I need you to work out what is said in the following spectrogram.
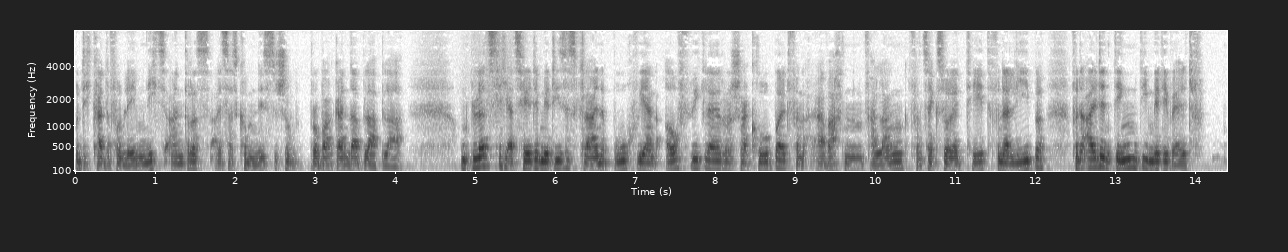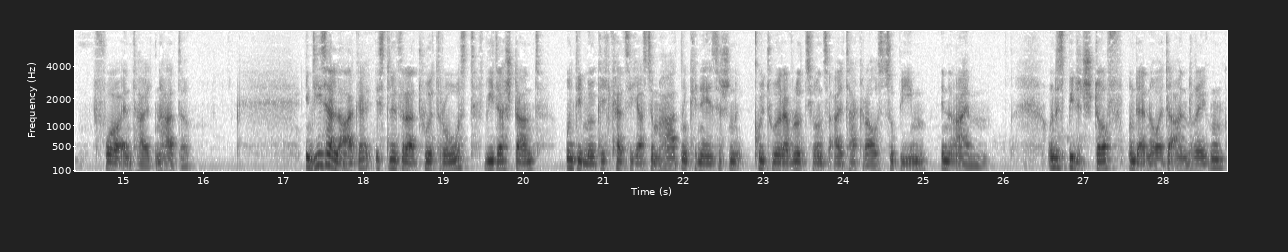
und ich kannte vom Leben nichts anderes als das kommunistische Propaganda Blabla. Und plötzlich erzählte mir dieses kleine Buch wie ein aufwieglerischer Kobold von erwachendem Verlangen, von Sexualität, von der Liebe, von all den Dingen, die mir die Welt vorenthalten hatte. In dieser Lage ist Literatur Trost, Widerstand und die Möglichkeit, sich aus dem harten chinesischen Kulturrevolutionsalltag rauszubeamen, in einem. Und es bietet Stoff und erneute Anregung,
